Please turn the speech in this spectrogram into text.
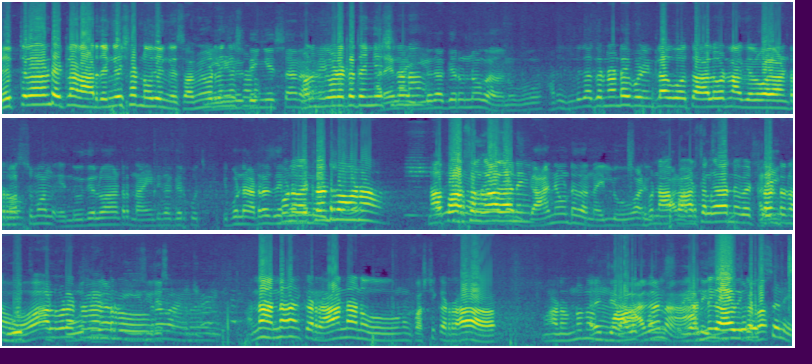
లేపుతున్నాడంటే ఎట్లా నాడు దెంగేసినట్టు నువ్వు దెంగేస్తావు? మీ వాడు నేను దెంగేసినాడు దెంగేస్తానా? మళ్ళీ మీ వాడు ఎట్లా నా దెంగేసినా ఇల్లు దగ్గర ఉన్నావు కదా నువ్వు. అరే ఇల్లు దగ్గర నుండి ఇప్పుడు ఇంట్లోకి పోతా వాళ్ళు కూడా నాకు తెలియదు అంటారు. ఎందుకు తెలియదు అంటారు? నా ఇంటి దగ్గరకు వచ్చి. ఇప్పుడు నా అడ్రస్ ఎట్లా అంటున్నావు అన్న? నా పార్సల్ కాదని. గానే ఉంటది అన్న ఇల్లు ఇప్పుడు నా పార్సల్ కాదు నువ్వు ఎట్లా అంటున్నావు? వాళ్ళు కూడా ఎట్లా అంటారు? అన్న అన్న ఇక్కడ రా అన్న నువ్వు. నువ్వు ఫస్ట్ ఇక్కడ రా. అన్ని కాదు ఇక్కడ. తీసుకొని.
